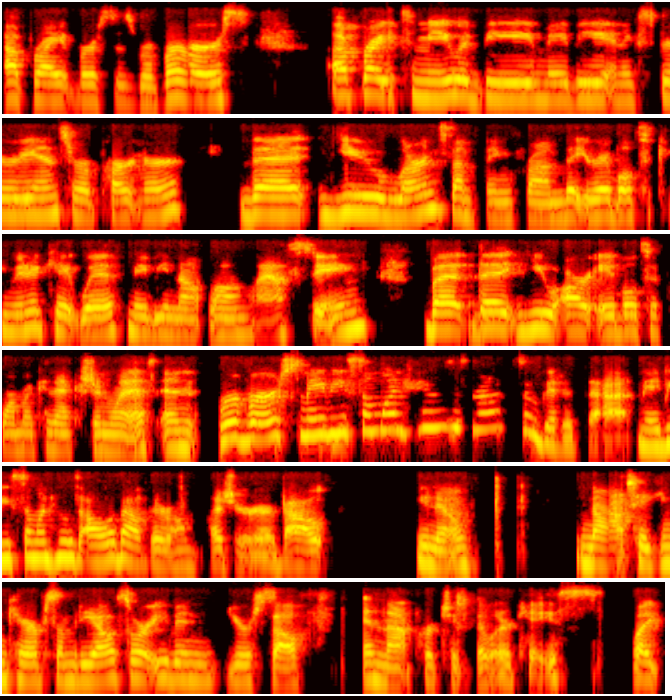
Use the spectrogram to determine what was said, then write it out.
upright versus reverse. Upright to me would be maybe an experience or a partner that you learn something from that you're able to communicate with, maybe not long lasting, but mm-hmm. that you are able to form a connection with. And reverse, maybe mm-hmm. someone who's not so good at that. Maybe someone who's all about their own pleasure, about, you know, not taking care of somebody else or even yourself in that particular case. Like,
